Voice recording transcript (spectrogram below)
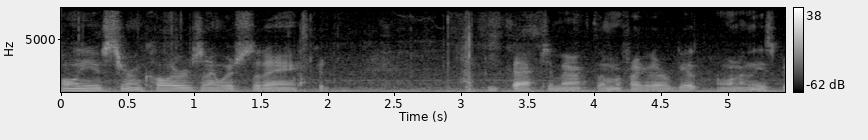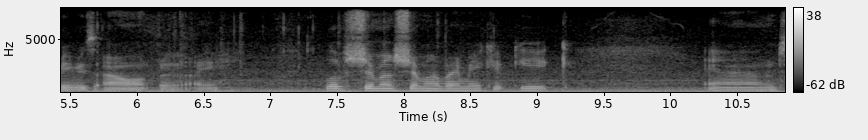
only use certain colors, and I wish that I could back to MAC them if I could ever get one of these babies out. But I love Shimma Shimma by Makeup Geek, and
